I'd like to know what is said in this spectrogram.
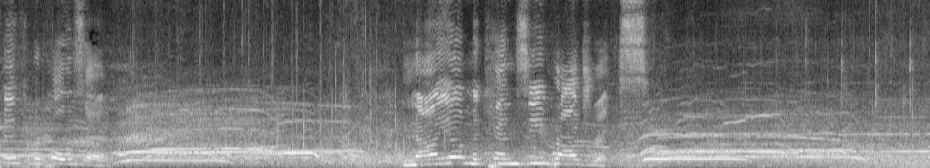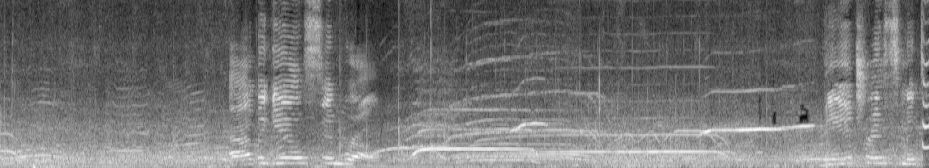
Elizabeth Raposo. Naya Mackenzie Rodericks. Abigail Simbro. Beatrice Medeiros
